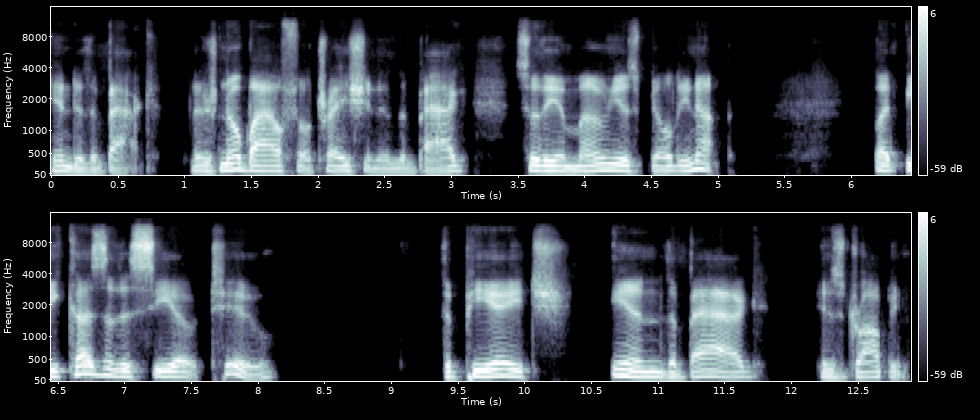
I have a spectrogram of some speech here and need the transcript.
into the bag. There's no biofiltration in the bag, so the ammonia is building up. But because of the CO2, the pH in the bag is dropping.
